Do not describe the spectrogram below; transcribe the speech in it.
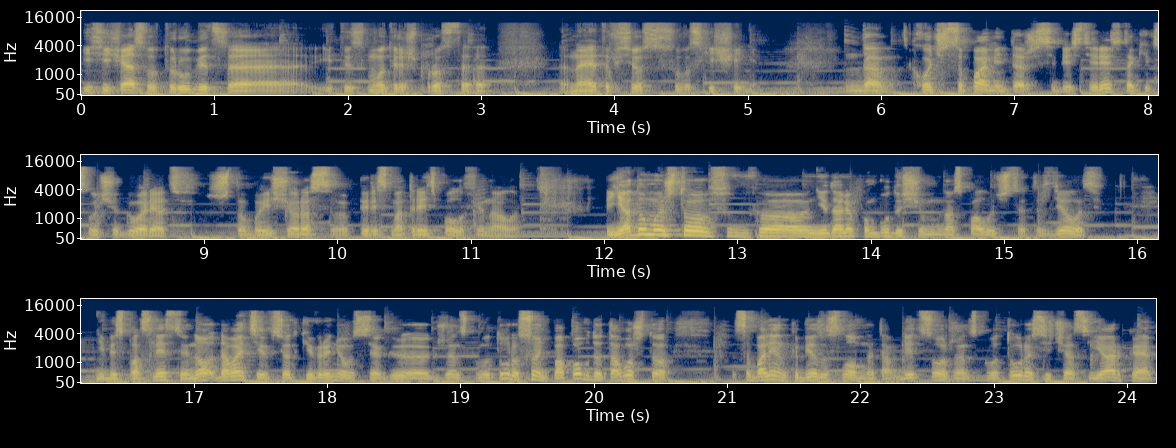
и сейчас вот рубится, и ты смотришь просто на это все с восхищением. Да, хочется память даже себе стереть, в таких случаях говорят, чтобы еще раз пересмотреть полуфиналы. Я думаю, что в недалеком будущем у нас получится это сделать. не без последствий. Но давайте все-таки вернемся к, к женскому туру. Сонь, по поводу того, что Соболенко, безусловно, там лицо женского тура сейчас яркое.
